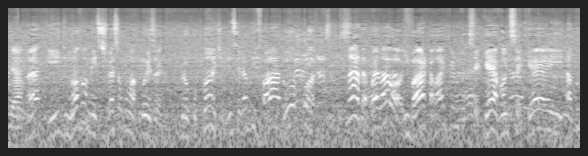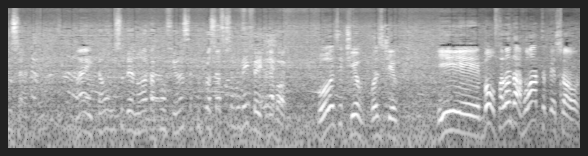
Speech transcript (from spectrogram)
Né? E, novamente, se tivesse alguma coisa preocupante, a gente seria brifado. Ô, porra, nada, vai lá, ó, embarca lá e pergunta o que você quer, onde você quer e tá tudo certo. Né? Então, isso denota a confiança que o processo está sendo bem feito, né, Bob? Positivo, positivo. E, bom, falando da rota, pessoal,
